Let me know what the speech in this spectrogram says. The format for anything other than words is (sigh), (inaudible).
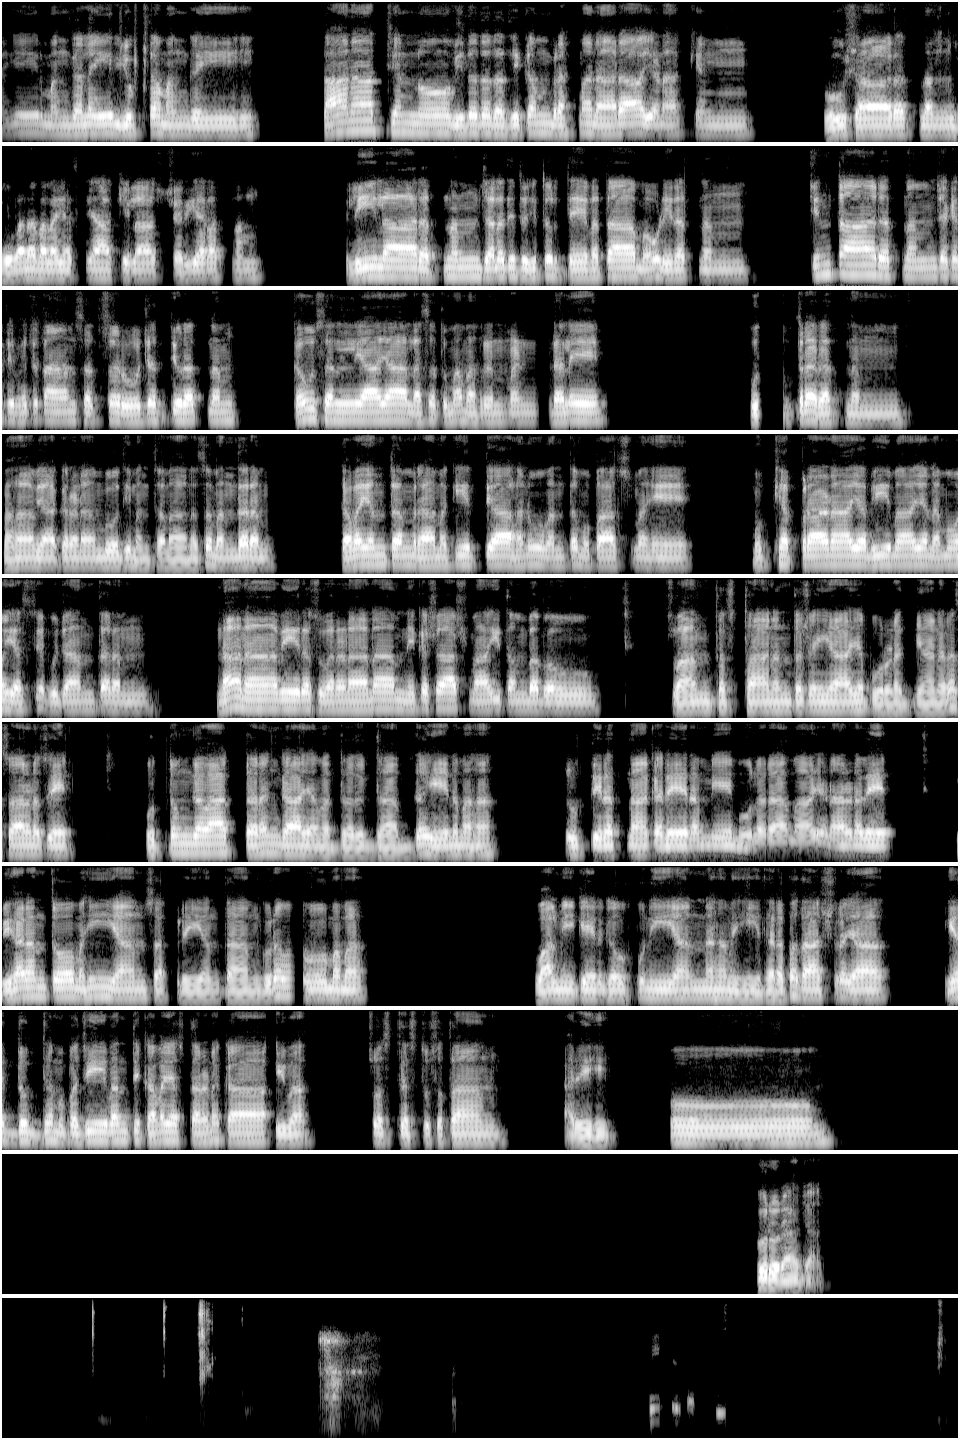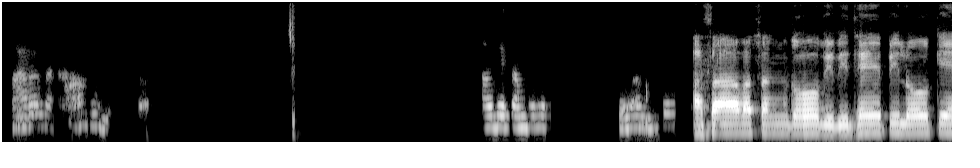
मयैर्मङ्गलैर्युक्तमङ्गैः तानाथ्यन्नो विदददधिकं ब्रह्मनारायणाख्यम्। भूषारत्नं भुवनवलयस्याखिलाश्चर्यरत्नं, लीलारत्नं जलधि दुहितुर्देवता मौळिरत्नं चिन्तारत्नं जगति भजतां सत्सरोजद्युरत्नं कौसल्याया लसतु मम हृन्मण्डले पुत्ररत्नं महाव्याकरणाम्बोधिमन्थमानसमन्दरम् कवयन्तं रामकीर्त्या हनूमन्तमुपास्महे मुख्यप्राणाय भीमाय नमो यस्य भुजान्तरम् नानावीरसुवर्णानां निकषाश्मायितं बभौ स्वान्तस्थानन्तशय्याय पूर्णज्ञानरसार्णसे उत्तुङ्गवाक्तरङ्गाय मध्वदुग्धाब्दये नमः सूक्तिरत्नाकरे रम्ये मूलरामायणार्णवे विहरन्तो महीयां सः प्रीयन्तां गुरवो मम। वाल्मीकेर्गौः पुनीयान्नः महीधरपदाश्रया। यद्दुग्धमुपजीवन्ति कवयस्तरणका इव। स्वस्त्यस्तु सतां हरिः ॐ गुरुराजा। ಅದೇ ಕಂಪನಿ ಅಸಾವಸಂಗೋ ವಿವಿಧೇಪಿ ಲೋಕೆ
